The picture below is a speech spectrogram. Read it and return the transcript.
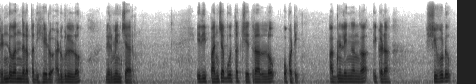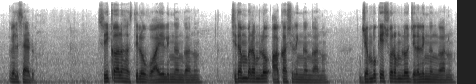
రెండు వందల పదిహేడు అడుగులలో నిర్మించారు. ఇది పంచభూత క్షేత్రాలలో ఒకటి. అగ్నిలింగంగా ఇక్కడ శివుడు వెలిశాడు. శ్రీకాళహస్తిలో వాయులింగంగాను చిదంబరంలో ఆకాశలింగంగాను జంబుకేశ్వరంలో జలలింగంగాను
